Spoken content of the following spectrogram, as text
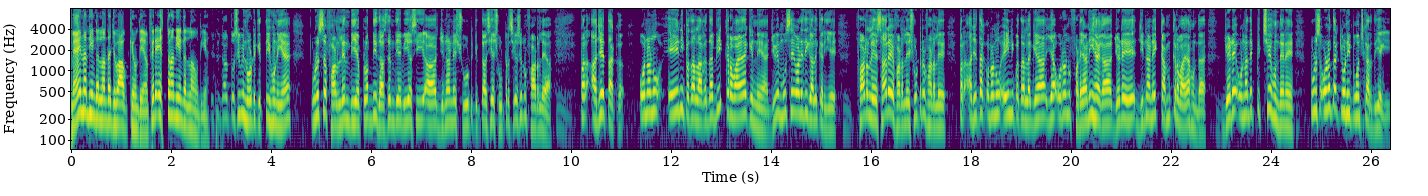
ਮੈਂ ਇਹਨਾਂ ਦੀਆਂ ਗੱਲਾਂ ਦਾ ਜਵਾਬ ਕਿਉਂ ਦਿਆਂ, ਫਿਰ ਇਸ ਤਰ੍ਹਾਂ ਦੀਆਂ ਗੱਲਾਂ ਆਉਂਦੀਆਂ। ਇੱਕ ਗੱਲ ਤੁਸੀਂ ਵੀ ਨੋਟ ਕੀਤੀ ਹੋਣੀ ਹੈ, ਪੁਲਿਸ ਫੜ ਲੈਂਦੀ ਹੈ, ਉਪਲਬਧੀ ਦੱਸ ਦਿੰਦੀ ਹੈ ਵੀ ਅਸੀਂ ਆਹ ਜਿਨ੍ਹਾਂ ਨੇ ਸ਼ੂਟ ਕੀਤਾ ਸੀ ਇਹ ਸ਼ੂਟਰ ਸੀ ਅਸੀਂ ਉਹਨੂੰ ਫੜ ਲਿਆ। ਪਰ ਅਜੇ ਤੱਕ ਉਹਨਾਂ ਨੂੰ ਇਹ ਨਹੀਂ ਪਤਾ ਲੱਗਦਾ ਵੀ ਕਰਵਾਇਆ ਕਿੰਨੇ ਆ। ਜਿਵੇਂ ਮੂਸੇਵਾਲੇ ਦੀ ਗੱਲ ਕਰੀਏ, ਫੜ ਲਏ, ਸਾਰੇ ਫੜ ਲਏ, ਸ਼ੂਟਰ ਫੜ ਲਏ, ਪਰ ਅਜੇ ਤੱਕ ਉਹਨਾਂ ਨੂੰ ਇਹ ਨਹੀਂ ਪਤਾ ਲੱਗਿਆ ਜਾਂ ਉਹਨਾਂ ਨੂੰ ਫੜਿਆ ਨਹੀਂ ਹੈਗਾ ਜਿਹੜੇ ਜਿਨ੍ਹਾਂ ਨੇ ਕੰਮ ਕਰਵਾਇਆ ਹੁੰਦਾ। ਜਿਹੜੇ ਉਹਨਾਂ ਦੇ ਪਿੱਛੇ ਹੁੰਦੇ ਨੇ, ਪੁਲਿਸ ਉਹਨਾਂ ਤੱਕ ਕਿਉਂ ਨਹੀਂ ਪਹੁੰਚ ਕਰਦੀ ਹੈਗੀ?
